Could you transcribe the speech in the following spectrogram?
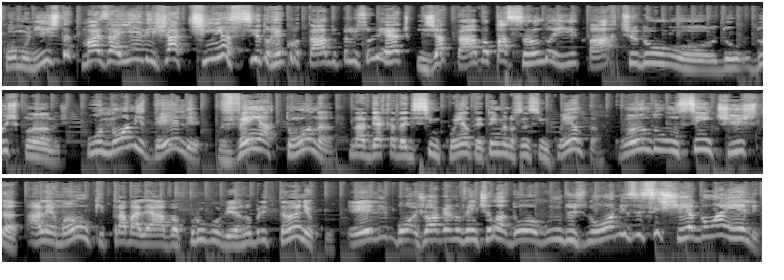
Comunista, mas aí ele já tinha sido recrutado pelos soviéticos e já estava passando aí parte do, do- dos planos. O nome dele vem à tona na década de 50, então em 1950, quando um cientista alemão que trabalhava para o governo britânico, ele joga no ventilador algum dos nomes e se chegam a ele.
